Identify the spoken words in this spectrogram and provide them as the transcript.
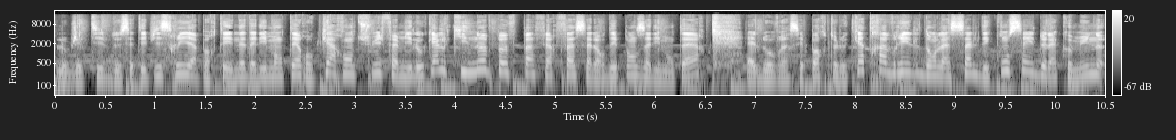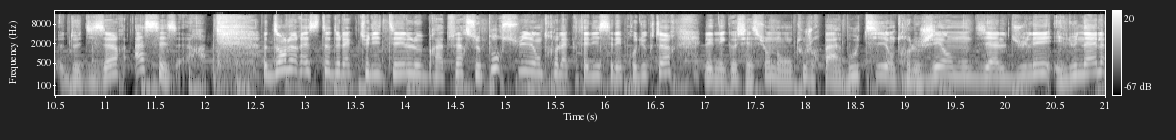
L'objectif de cette épicerie, apporter une aide alimentaire aux 48 familles locales qui ne peuvent pas faire face à leurs dépenses alimentaires. Elle doit ouvrir ses portes le 4 avril dans la salle des conseils de la commune de 10h à 16h. Dans le reste de l'actualité, le bras de fer se poursuit entre Lactalis et les producteurs. Les négociations n'ont toujours pas abouti entre le géant mondial du lait et l'UNEL.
